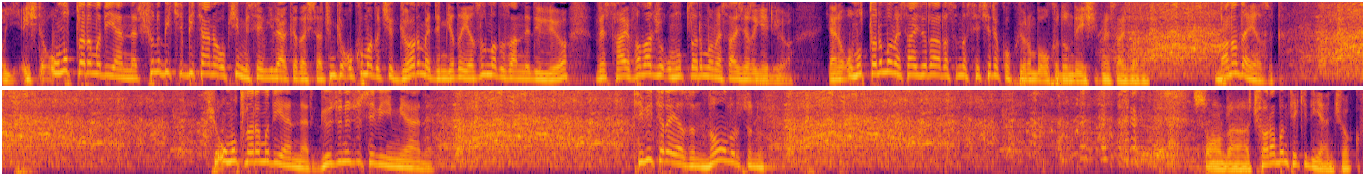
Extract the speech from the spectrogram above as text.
işte umutlarımı diyenler şunu bir, bir tane okuyayım mı sevgili arkadaşlar? Çünkü okumadıkça görmedim ya da yazılmadı zannediliyor ve sayfalarca umutlarımı mesajları geliyor. Yani umutlarımı mesajları arasında seçerek okuyorum bu okuduğum değişik mesajları. Bana da yazık. Şu umutlarımı diyenler gözünüzü seveyim yani. Twitter'a yazın ne olursunuz. Sonra çorabın teki diyen çok.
